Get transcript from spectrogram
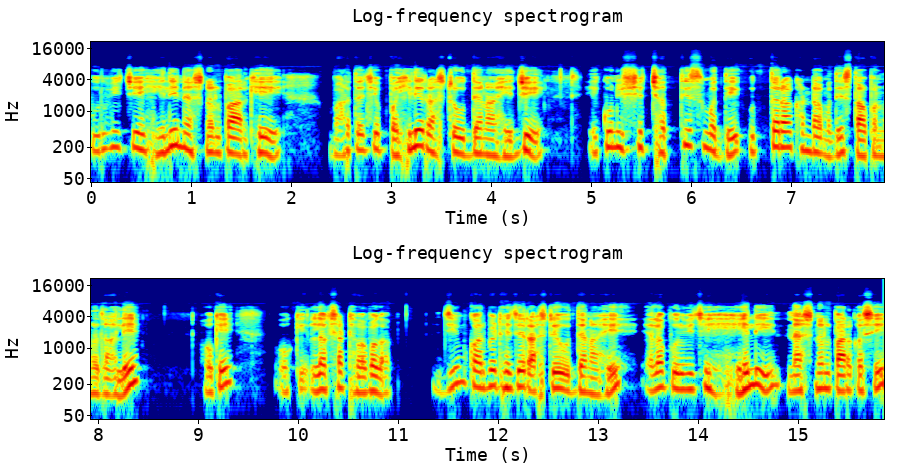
पूर्वीचे हेली नॅशनल पार्क हे भारताचे पहिले राष्ट्रीय उद्यान आहे जे एकोणीसशे छत्तीसमध्ये उत्तराखंडामध्ये स्थापन झाले. ओके? ओके लक्षात ठेवा. बघा जिम कॉर्बेट हे जे राष्ट्रीय उद्यान आहे याला पूर्वीचे हेली नॅशनल पार्क असे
